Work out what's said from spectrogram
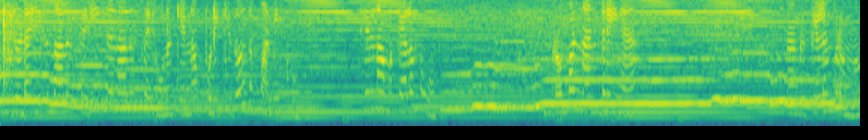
உயிரோட இருந்தாலும் சரி இல்லைனாலும் சரி உனக்கு என்ன பிடிக்குதோ அதை பண்ணிக்கோ. சரி நாம கிளம்புவோம். ரொம்ப நன்றிங்க. நாங்கள் கிளம்புறோம்மா.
